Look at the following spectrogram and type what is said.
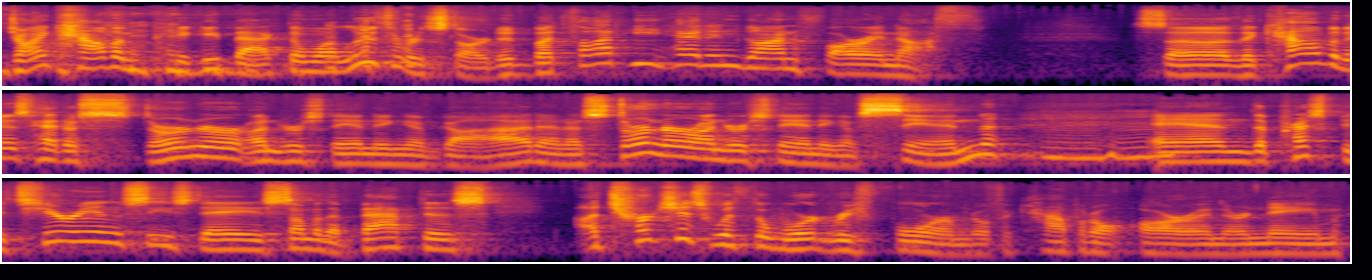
John Calvin piggybacked on what Luther had started, but thought he hadn't gone far enough. So the Calvinists had a sterner understanding of God and a sterner understanding of sin. Mm-hmm. And the Presbyterians these days, some of the Baptists, uh, churches with the word reformed with a capital R in their name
